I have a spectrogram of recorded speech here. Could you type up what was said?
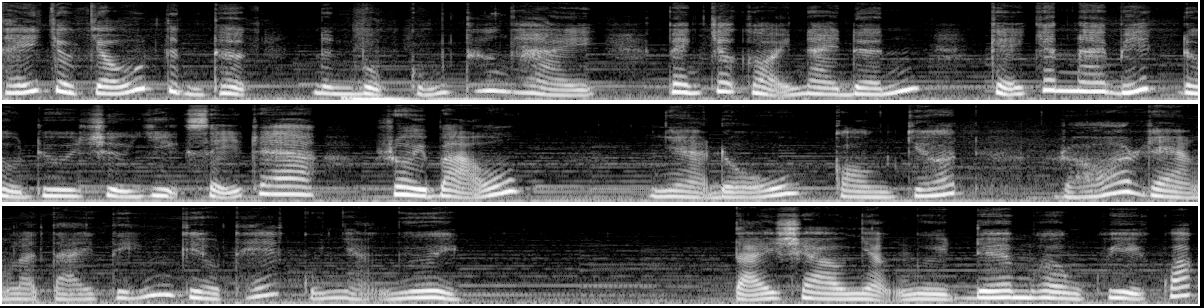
Thấy châu chấu tình thực nên Bụt cũng thương hại Bèn cho gọi nai đến Kể cho nai biết đầu đuôi sự việc xảy ra Rồi bảo Nhà đổ, còn chết Rõ ràng là tại tiếng kêu thét của nhà ngươi. Tại sao nhận người đêm hôm khuya khoắt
